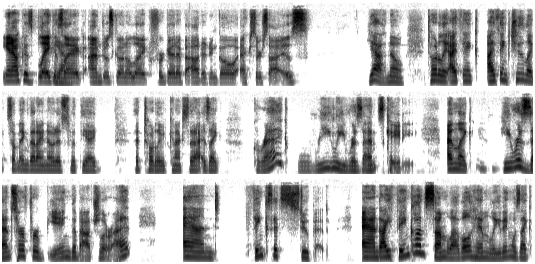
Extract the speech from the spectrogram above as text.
You know, because Blake is yeah. like, I'm just gonna like forget about it and go exercise. Yeah, no, totally. I think I think too, like something that I noticed with the i that totally connects to that is like Greg really resents Katie. And like mm-hmm. he resents her for being the bachelorette and thinks it's stupid. And I think on some level, him leaving was like,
